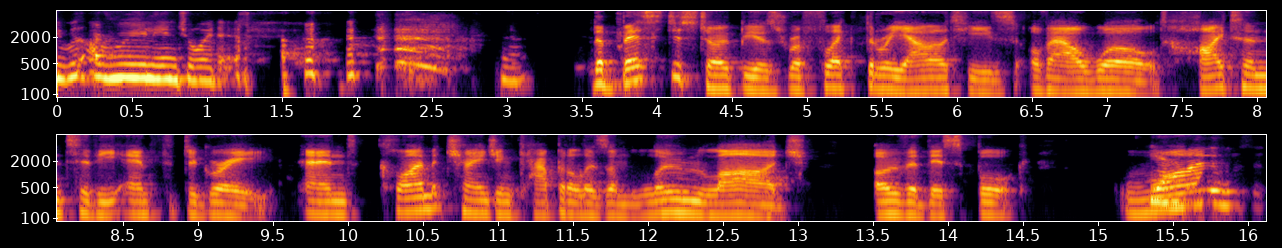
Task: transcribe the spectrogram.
it was, I really enjoyed it. Yeah. The best dystopias reflect the realities of our world, heightened to the nth degree, and climate change and capitalism loom large over this book. Why yeah. was it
